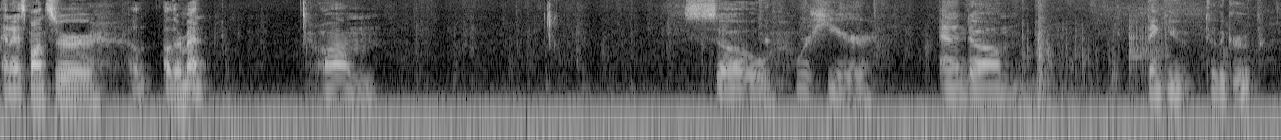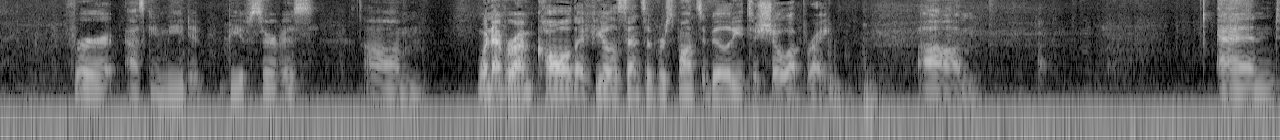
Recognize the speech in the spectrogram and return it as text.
and I sponsor other men. Um, so we're here, and um, thank you to the group for asking me to be of service. Um, whenever I'm called, I feel a sense of responsibility to show up right. Um, and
